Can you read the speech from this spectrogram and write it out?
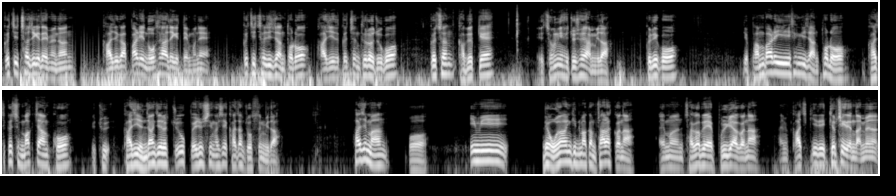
끝이 처지게 되면은 가지가 빨리 노쇠야 되기 때문에 끝이 처지지 않도록 가지 끝은 들어주고 끝은 가볍게 정리해 주셔야 합니다. 그리고 반발이 생기지 않도록 가지 끝은 막지 않고 주- 가지 연장제를 쭉 빼주시는 것이 가장 좋습니다. 하지만 뭐 이미 내가 원하는 길만큼 자랐거나 아니면 작업에 불리하거나 아니면 가지끼리 겹치게 된다면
